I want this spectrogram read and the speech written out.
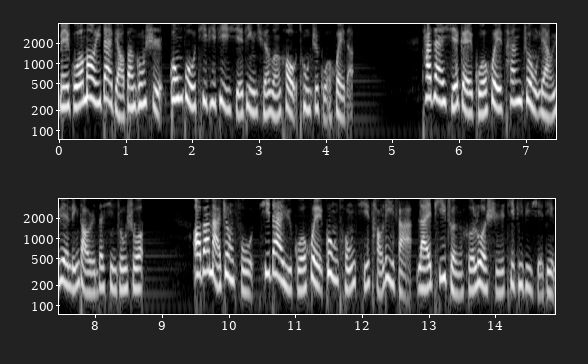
美国贸易代表办公室公布 TPP 协定全文后通知国会的。他在写给国会参众两院领导人的信中说。奥巴马政府期待与国会共同起草立法来批准和落实 TPP 协定。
